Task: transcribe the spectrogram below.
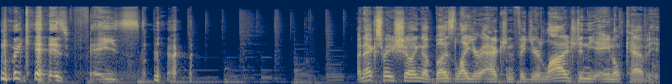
Look at his face. An x-ray showing a Buzz Lightyear action figure lodged in the anal cavity.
